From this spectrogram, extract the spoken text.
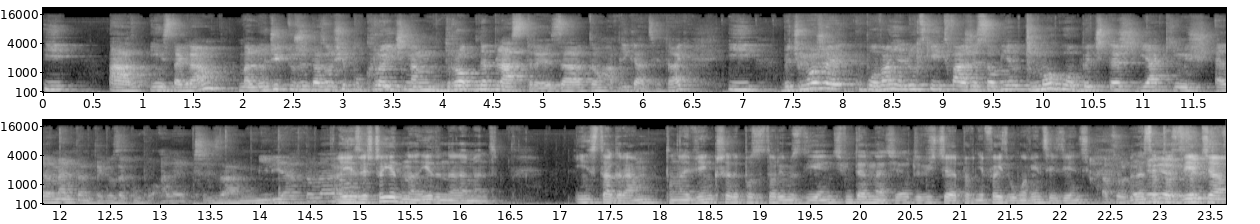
I, a Instagram ma ludzi, którzy dadzą się pokroić nam drobne plastry za tą aplikację, tak? I być może kupowanie ludzkiej twarzy sobie mogło być też jakimś elementem tego zakupu, ale czy za miliard dolarów? A jest jeszcze jedna, jeden element. Instagram to największe repozytorium zdjęć w internecie. Oczywiście pewnie Facebook ma więcej zdjęć, Absolutnie. ale są to zdjęcia-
